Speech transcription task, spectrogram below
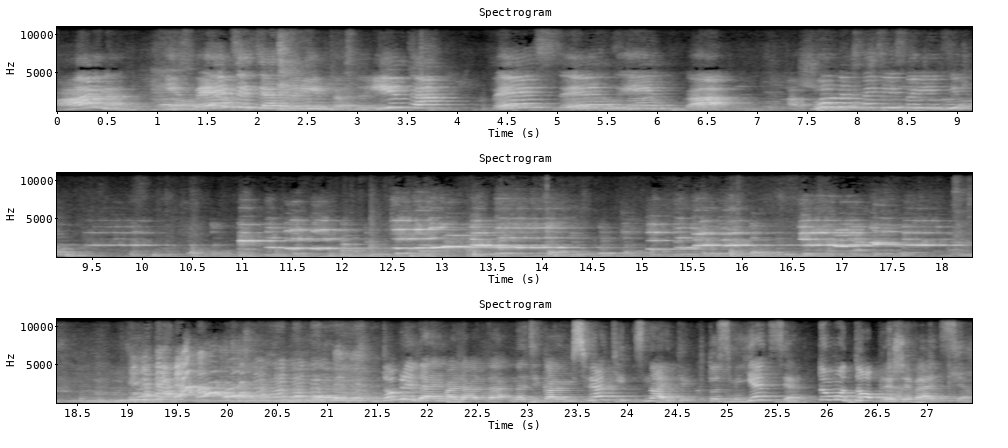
гарна і зветься сторінка, сторінка веселинка. А що в нас на цій сторінці? Добрий день, малята! На цікавім святі знайте, хто сміється, тому добре живеться.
